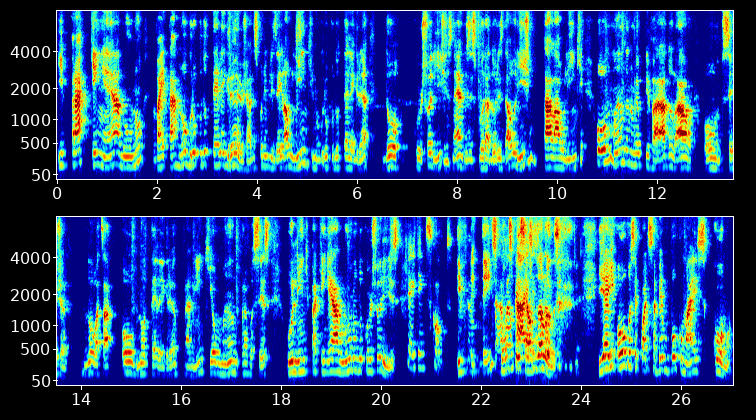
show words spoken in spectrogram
e para quem é aluno, vai estar tá no grupo do Telegram. Eu já disponibilizei lá o link no grupo do Telegram do curso Origens, né, dos exploradores da origem, tá lá o link, ou manda no meu privado lá, ou seja, no WhatsApp ou no Telegram para mim, que eu mando para vocês o link para quem é aluno do curso Origens. Que aí tem desconto. E, então, e tem desconto especial dos alunos. e aí, ou você pode saber um pouco mais como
